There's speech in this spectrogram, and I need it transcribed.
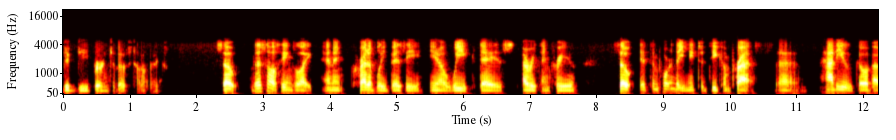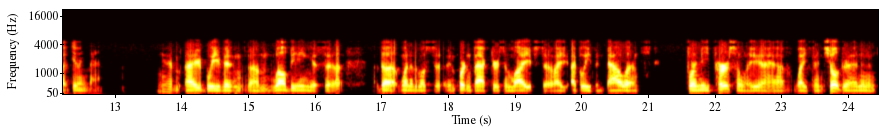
dig deeper into those topics. So this all seems like an incredibly busy, you know, week, days, everything for you. So it's important that you need to decompress. Uh, how do you go about doing that? Yeah, I believe in um, well-being is a the one of the most uh, important factors in life. So I, I believe in balance. For me personally, I have wife and children, and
